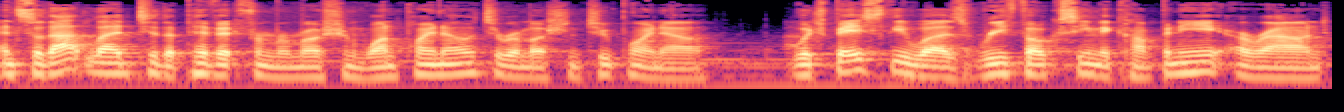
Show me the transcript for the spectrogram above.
And so that led to the pivot from Remotion 1.0 to Remotion 2.0, which basically was refocusing the company around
